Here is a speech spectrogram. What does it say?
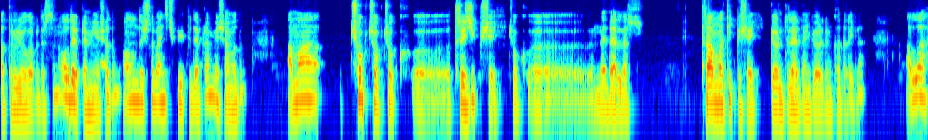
hatırlıyor olabilirsin. O depremi yaşadım. Onun dışında ben hiç büyük bir deprem yaşamadım. Ama çok çok çok e, trajik bir şey. Çok e, ne derler? Travmatik bir şey. Görüntülerden gördüğüm kadarıyla. Allah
